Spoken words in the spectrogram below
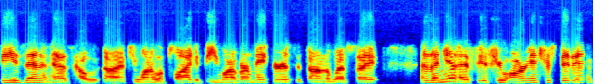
season. It has how, uh, if you want to apply to be one of our makers, it's on the website. And then, yeah, if, if you are interested in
